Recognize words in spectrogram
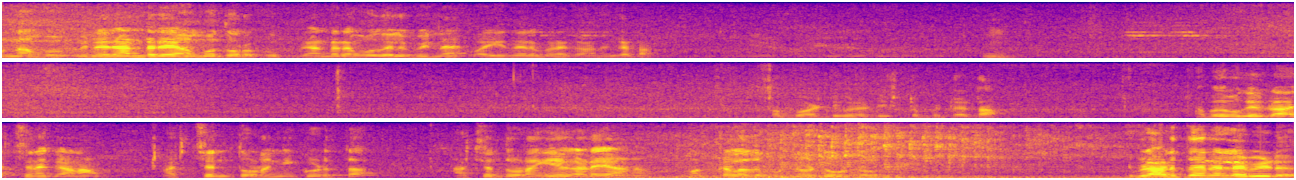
ഉണ്ണാൻ പോകും. പിന്നെ രണ്ടര ആകുമ്പോൾ തുറക്കും. രണ്ടര മുതൽ പിന്നെ വൈകുന്നേരം വരെ കാണും കേട്ടോ. സംഭവം അടിപൊളിയായിട്ട് ഇഷ്ടപ്പെട്ടു കേട്ടോ? അപ്പോൾ നമുക്ക് ഇവിടെ അച്ഛനെ കാണാം. അച്ഛൻ തുടങ്ങിക്കൊടുത്ത അച്ഛൻ തുടങ്ങിയ കടയാണ്. മക്കൾ അത് മുന്നോട്ട് കൊണ്ടുപോകുന്നു ഇവിടെ അടുത്ത് തന്നെയല്ലേ വീട്?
